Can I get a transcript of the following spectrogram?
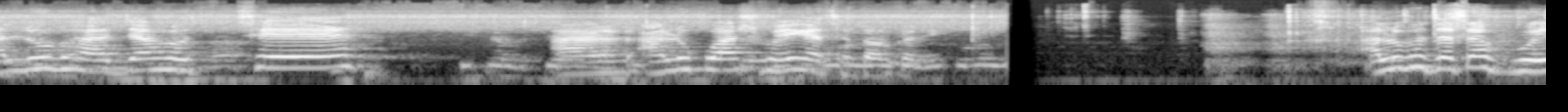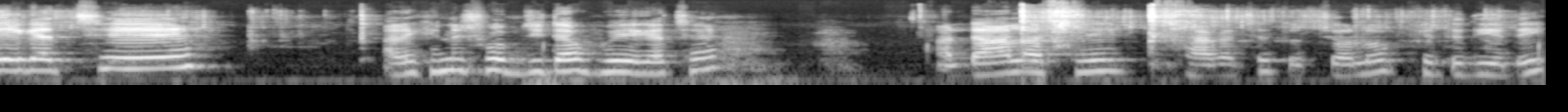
আলু ভাজা হচ্ছে আর আলু কোয়াশ হয়ে গেছে তরকারি। আলু ভাজাটা হয়ে গেছে। আর এখানে সবজিটাও হয়ে গেছে। আর ডাল আছে, শাক আছে, তো চলো খেতে দিয়ে দিই।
